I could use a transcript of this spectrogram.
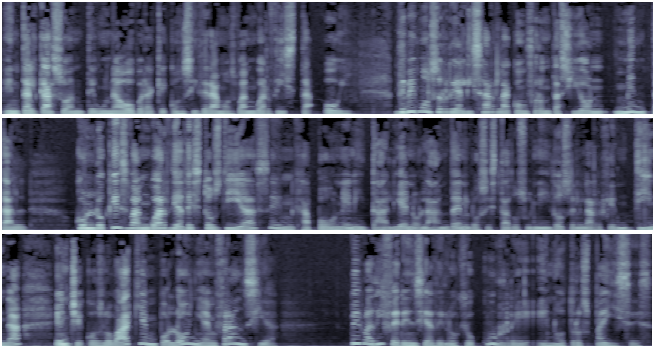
En tal caso, ante una obra que consideramos vanguardista hoy, debemos realizar la confrontación mental con lo que es vanguardia de estos días en Japón, en Italia, en Holanda, en los Estados Unidos, en la Argentina, en Checoslovaquia, en Polonia, en Francia. Pero a diferencia de lo que ocurre en otros países,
